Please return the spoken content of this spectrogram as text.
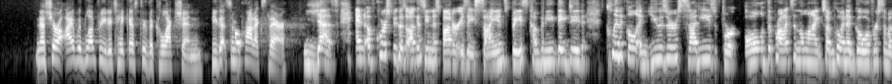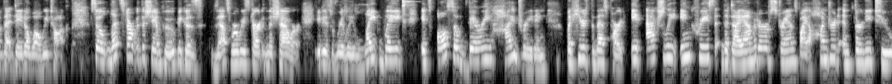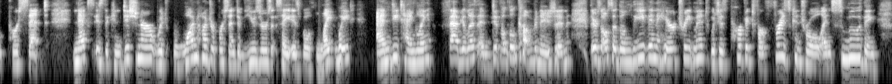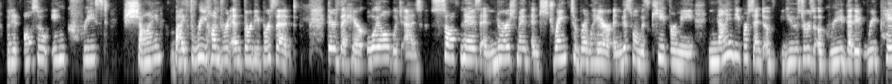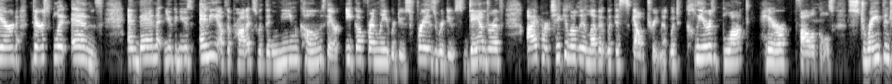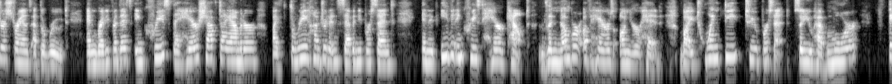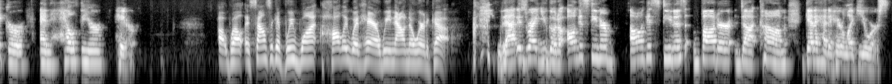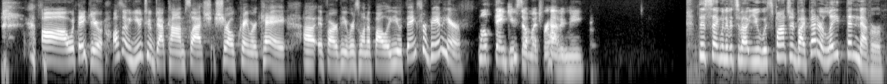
Now, Cheryl, I would love for you to take us through the collection. You got some oh. products there. Yes. And of course, because Augustinus Bader is a science based company, they did clinical and user studies for all of the products in the line. So I'm going to go over some of that data while we talk. So let's start with the shampoo because that's where we start in the shower. It is really lightweight, it's also very hydrating. But here's the best part it actually increased the diameter of strands by 132%. Next is the conditioner, which 100% of users say is both both lightweight and detangling. Fabulous and difficult combination. There's also the leave in hair treatment, which is perfect for frizz control and smoothing, but it also increased shine by 330%. There's the hair oil, which adds softness and nourishment and strength to brittle hair. And this one was key for me. 90% of users agreed that it repaired their split ends. And then you can use any of the products with the neem combs. They're eco friendly, reduce frizz, reduce dandruff. I particularly love it with this scalp treatment, which clears blocked hair follicles, strengthens your strands at the root, and ready for this, increase the hair shaft diameter by 370%. And it even increased hair count, the number of hairs on your head, by 22%. So you have more, thicker, and healthier hair. Uh, well, it sounds like if we want Hollywood hair, we now know where to go. that is right. You go to Augustiner augustinusbader.com. Get a head of hair like yours. Oh, well, thank you. Also, youtube.com slash Cheryl Kramer Kaye uh, if our viewers want to follow you. Thanks for being here. Well, thank you so much for having me. This segment of It's About You was sponsored by Better Late Than Never.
